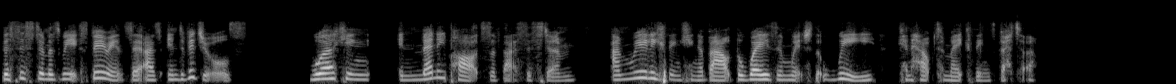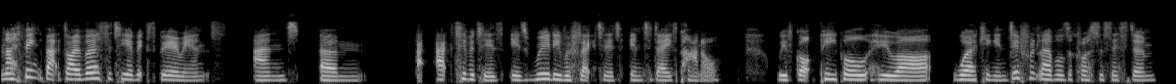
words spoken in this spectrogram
the system as we experience it as individuals, working in many parts of that system and really thinking about the ways in which that we can help to make things better. And I think that diversity of experience and um, activities is really reflected in today's panel. We've got people who are working in different levels across the system,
